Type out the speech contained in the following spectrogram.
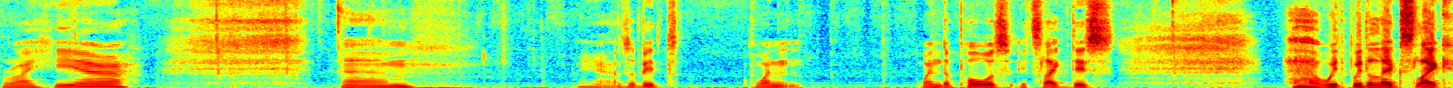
right here. Um, yeah it's a bit when when the pose it's like this uh, with with the legs like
